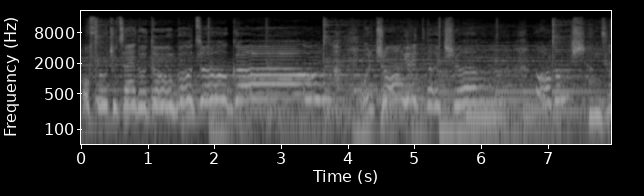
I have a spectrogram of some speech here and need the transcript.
我付出再多都不足够。终于得救。我不想再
